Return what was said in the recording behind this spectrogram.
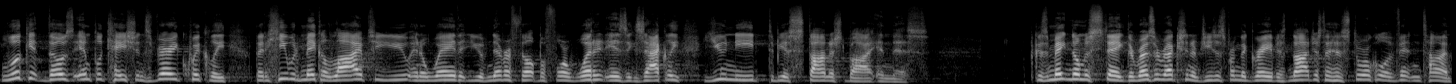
look at those implications very quickly, that He would make alive to you in a way that you have never felt before what it is exactly you need to be astonished by in this. Because make no mistake, the resurrection of Jesus from the grave is not just a historical event in time,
